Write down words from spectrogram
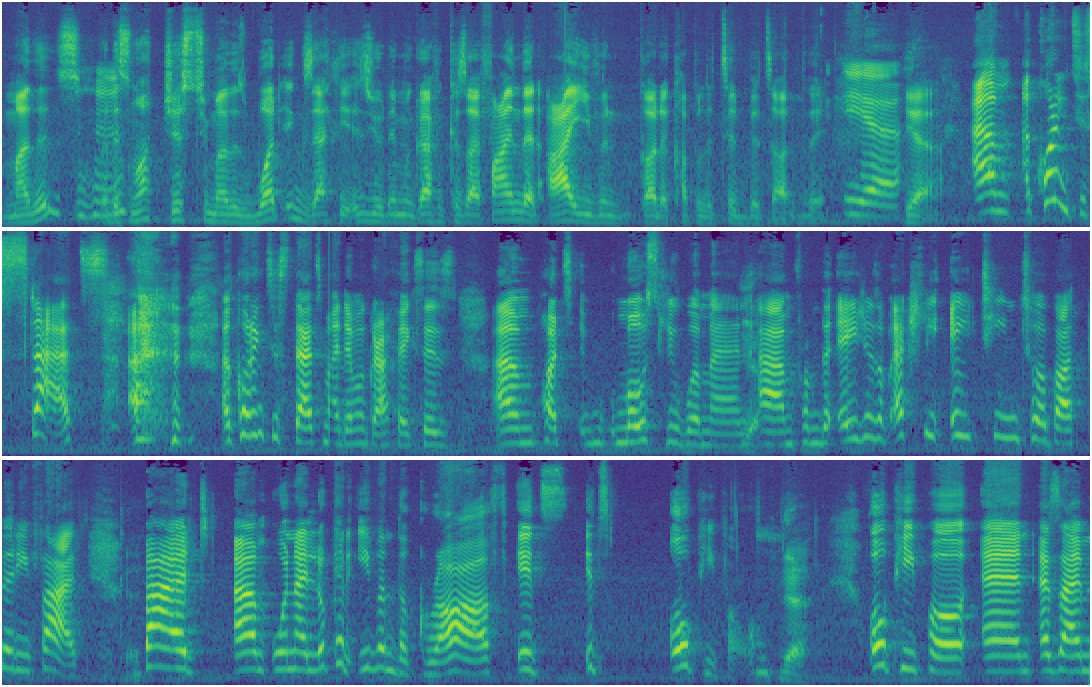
mothers, Mm-hmm. but it's not just to mothers. What exactly is your demographic? Because I find that I even got a couple of tidbits out of there. Yeah. Yeah. Um, according to stats, according to stats, my demographics is um, part, mostly women Yeah. um, from the ages of actually 18 to about 35. Okay. But um, when I look at even the graph, it's it's all people, Yeah. all people. And as I'm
